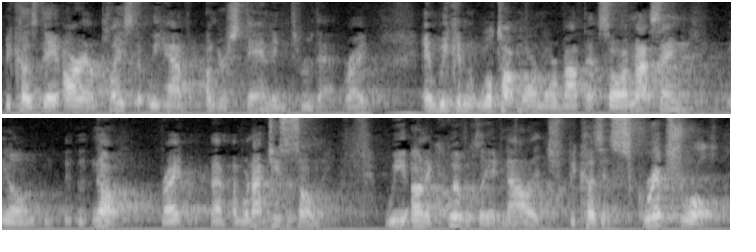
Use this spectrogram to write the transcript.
Because they are in a place that we have understanding through that, right? And we can, we'll talk more and more about that. So I'm not saying, you know, no, right? Um, We're not Jesus only. We unequivocally acknowledge, because it's scriptural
